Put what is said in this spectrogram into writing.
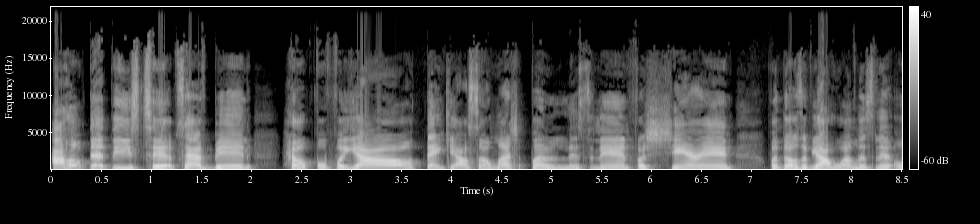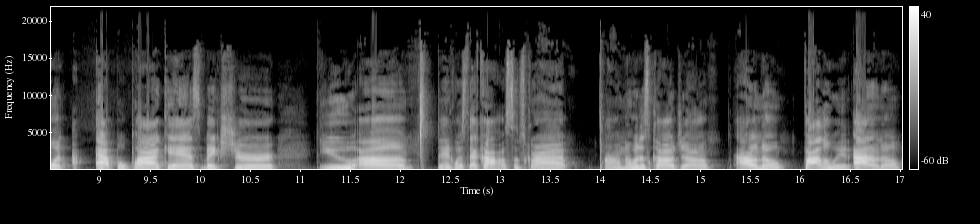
I hope that these tips have been helpful for y'all. Thank y'all so much for listening, for sharing. For those of y'all who are listening on Apple Podcasts, make sure you um what's that called? Subscribe? I don't know what it's called, y'all. I don't know. Follow it. I don't know.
